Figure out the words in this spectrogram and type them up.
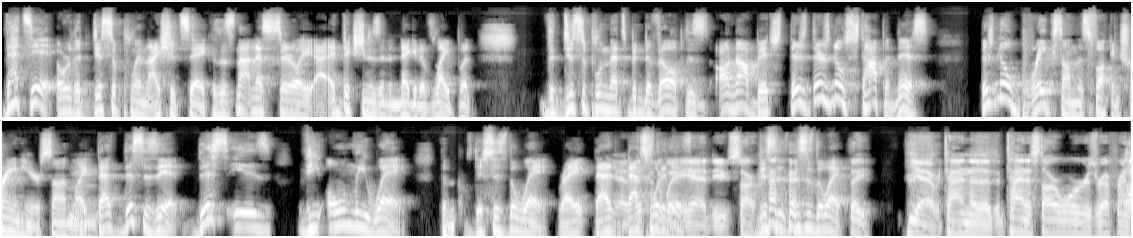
that's it or the discipline I should say because it's not necessarily uh, addiction is in a negative light, but the discipline that's been developed is oh nah bitch, there's there's no stopping this. There's no brakes on this fucking train here, son. Like Mm. that this is it. This is the only way. The, this is the way, right? That Yeah, that's what it way. is. Yeah, dude. Sorry. This is this is the way. The- yeah, we're tying the tying a Star Wars reference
